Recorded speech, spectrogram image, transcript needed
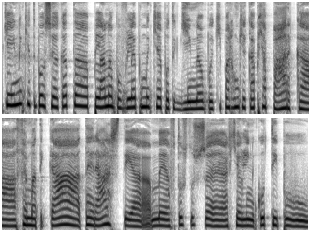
Και είναι και εντυπωσιακά τα πλάνα που βλέπουμε και από την Κίνα, όπου εκεί υπάρχουν και κάποια πάρκα θεματικά, τεράστια, με αυτούς τους ε, αρχαιοελληνικού τύπου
